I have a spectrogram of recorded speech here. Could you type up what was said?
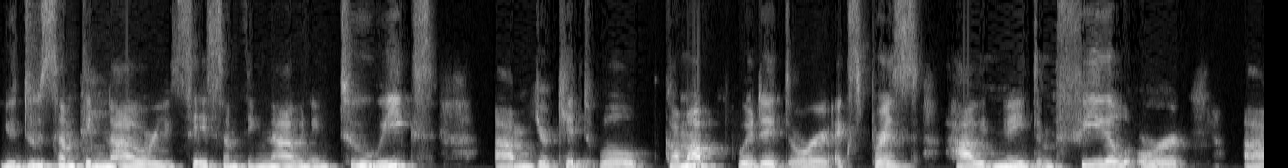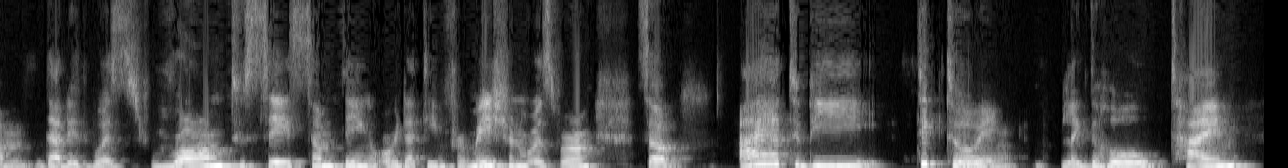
you do something now or you say something now, and in two weeks, um, your kid will come up with it or express how it made them feel or um, that it was wrong to say something or that the information was wrong. So I had to be tiptoeing like the whole time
